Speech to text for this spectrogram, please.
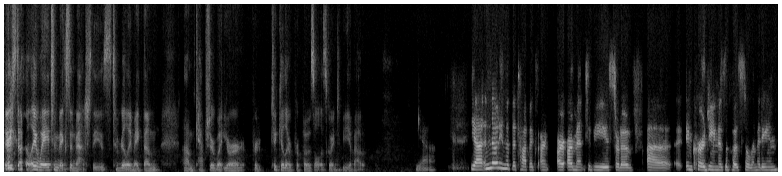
there's definitely a way to mix and match these to really make them um, capture what your particular proposal is going to be about. Yeah. Yeah, and noting that the topics aren't are, are meant to be sort of uh, encouraging as opposed to limiting.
